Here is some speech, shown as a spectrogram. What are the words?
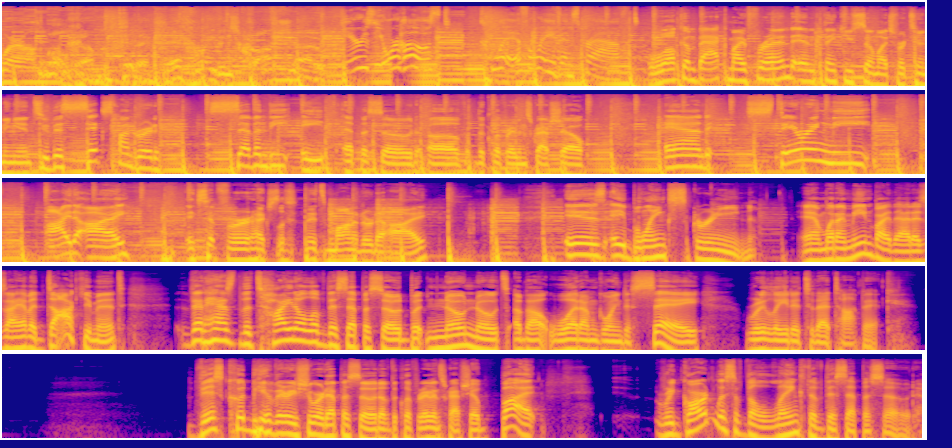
world. Welcome to the Cliff Ravenscraft Show. Here's your host, Cliff Ravenscraft. Welcome back, my friend, and thank you so much for tuning in to this 678th episode of the Cliff Ravenscraft Show. And staring me eye to eye, except for actually it's monitor to eye, is a blank screen. And what I mean by that is I have a document that has the title of this episode, but no notes about what I'm going to say related to that topic. This could be a very short episode of the Cliff Ravenscraft Show, but regardless of the length of this episode,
